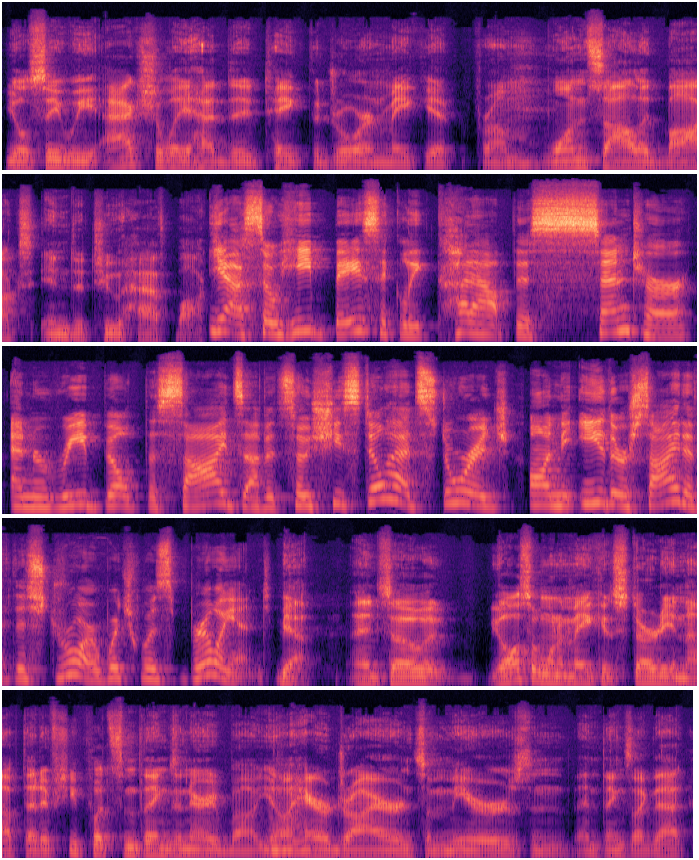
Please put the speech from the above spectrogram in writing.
You'll see we actually had to take the drawer and make it from one solid box into two half boxes. Yeah, so he basically cut out this center and rebuilt the sides of it. So she still had storage on either side of this drawer, which was brilliant. Yeah, and so it, you also want to make it sturdy enough that if she puts some things in there, uh, you know, a hair dryer and some mirrors and and things like that,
